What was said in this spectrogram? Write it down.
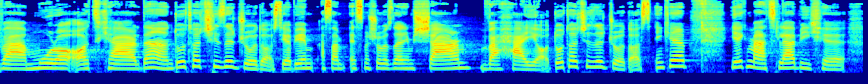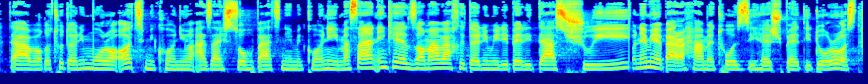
و مراعات کردن دو تا چیز جداست. یا بیایم اصلا اسمشو بذاریم شرم و حیا. دو تا چیز جداست. اینکه یک مطلبی که در واقع تو داری مراعات می‌کنی و ازش صحبت نمی‌کنی مثلا اینکه الزاما وقتی داری میری بری دستشویی نمیای برای همه توضیحش بدی. درست.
